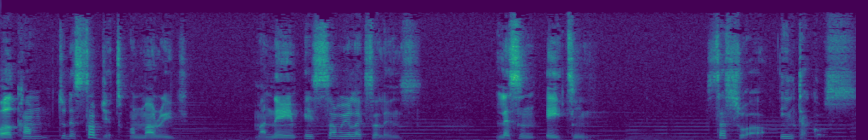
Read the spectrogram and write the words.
Welcome to the subject on marriage. My name is Samuel Excellence. Lesson 18 Sexual Intercourse.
